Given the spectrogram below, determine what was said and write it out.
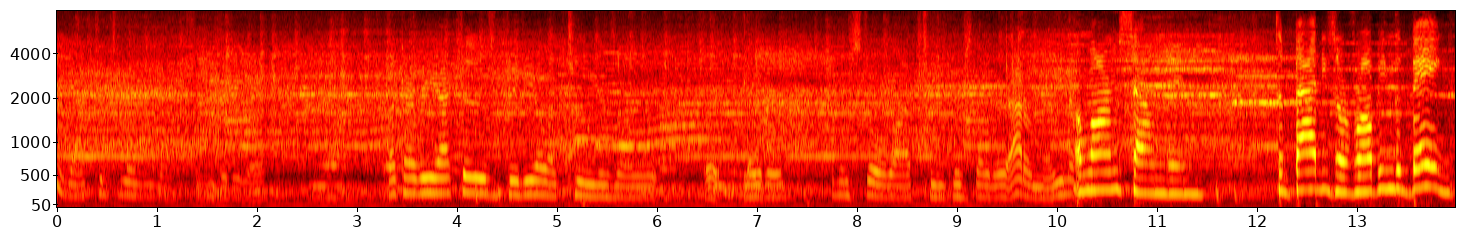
reacted to a reaction video? Like I reacted to this video like two years old, or later. If I'm still alive two years later, I don't know. You know, Alarm sounding. The baddies are robbing the bank.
